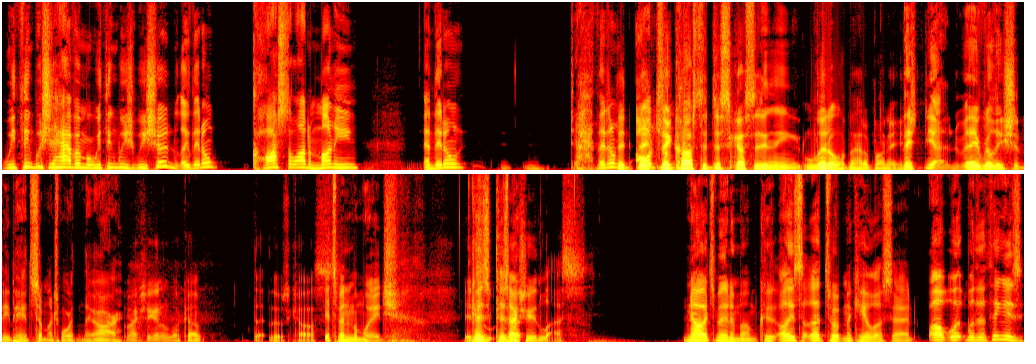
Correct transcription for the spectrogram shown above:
We think we should have them, or we think we sh- we should. Like they don't cost a lot of money, and they don't. They don't. They, they, alter- they cost a disgustingly little amount of money. they, yeah, they really should be paid so much more than they are. I'm actually gonna look up th- those costs. It's minimum wage. it's, 'cause- it's actually less. No, it's minimum because at least that's what Michaela said. Oh, well, well, the thing is,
